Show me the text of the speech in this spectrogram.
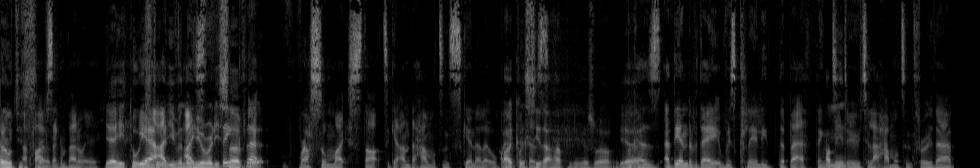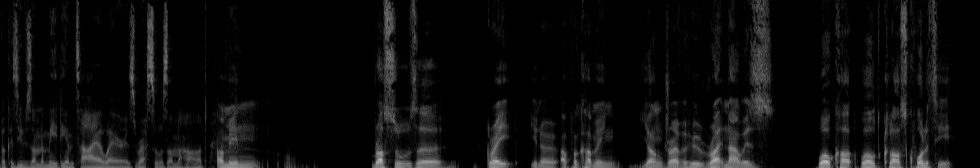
penalty? a five second penalty. Yeah, he thought Yeah, he still, I- even though I he already served it. Russell might start to get under Hamilton's skin a little bit. I can see that happening as well. Yeah, Because at the end of the day, it was clearly the better thing I to mean- do to let Hamilton through there because he was on the medium tyre, whereas Russell was on the hard. I mean, Russell's a great, you know, up and coming young driver who right now is world world class quality.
